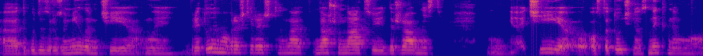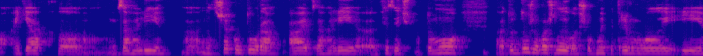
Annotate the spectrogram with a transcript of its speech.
е, де буде зрозумілим, чи ми врятуємо, врешті-решт, нашу націю і державність, чи е, остаточно зникнемо як взагалі не лише культура, а й взагалі фізично. Тому тут дуже важливо, щоб ми підтримували і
